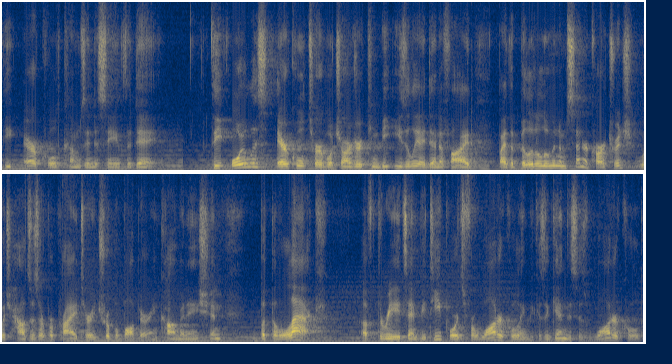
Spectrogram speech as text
the air-cooled comes in to save the day. The oilless air-cooled turbocharger can be easily identified by the billet aluminum center cartridge, which houses our proprietary triple ball bearing combination, but the lack of 3 8 MPT ports for water cooling because again this is water cooled.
